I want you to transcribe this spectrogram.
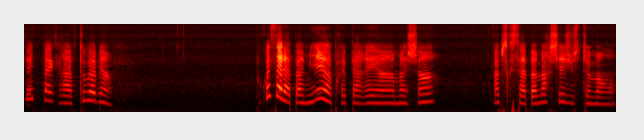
C'est pas grave, tout va bien. Pourquoi ça l'a pas mis à préparer un machin? Ah, parce que ça a pas marché, justement.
